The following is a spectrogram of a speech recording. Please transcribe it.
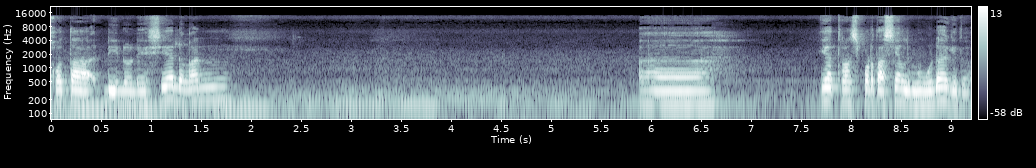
kota di Indonesia dengan uh, ya transportasi yang lebih mudah gitu.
